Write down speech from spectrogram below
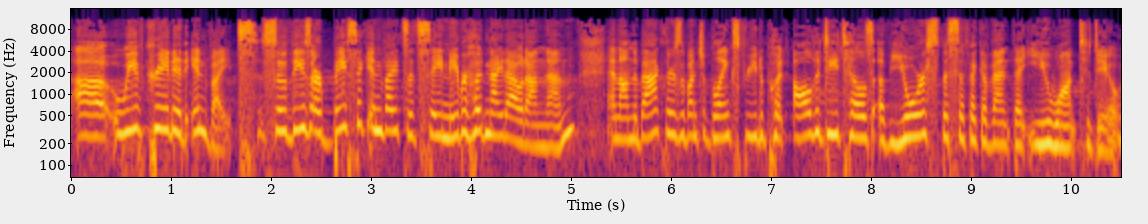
Uh, we've created invites. So these are basic invites that say neighborhood night out on them. And on the back, there's a bunch of blanks for you to put all the details of your specific event that you want to do.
